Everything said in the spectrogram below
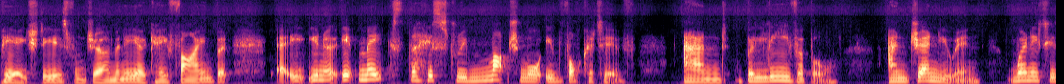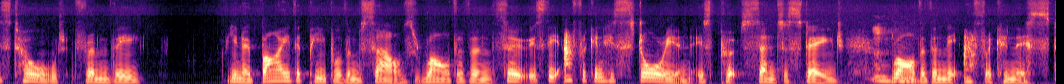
PhD, is from Germany, okay, fine, but, Uh, you know, it makes the history much more evocative and believable and genuine when it is told from the you know, by the people themselves rather than so it's the African historian is put center stage mm-hmm. rather than the Africanist.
